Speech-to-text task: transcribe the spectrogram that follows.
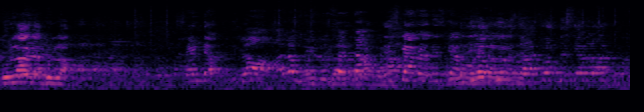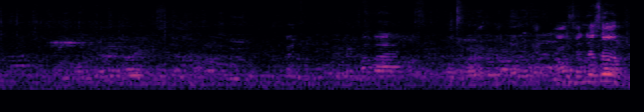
दूल्हा आ गया दूल्हा सेंटर या अलग centre this camera this camera हाँ संजय सर।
